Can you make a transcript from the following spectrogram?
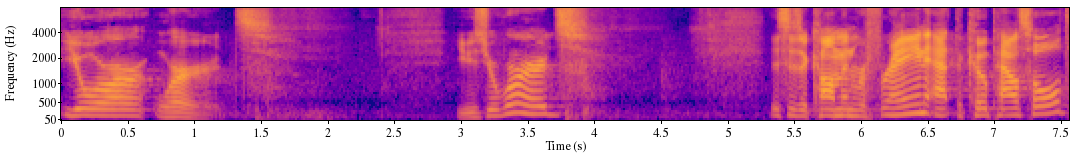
your words. Use your words. This is a common refrain at the Cope household.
